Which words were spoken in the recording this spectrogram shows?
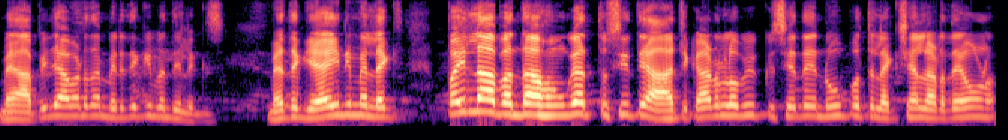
ਮੈਂ ਆਪ ਹੀ ਜਾ ਵੜਦਾ ਮੇਰੇ ਤੇ ਕੀ ਬੰਦੀ ਲੱਗੀ ਸੀ? ਮੈਂ ਤਾਂ ਗਿਆ ਹੀ ਨਹੀਂ ਮੈਂ ਪਹਿਲਾ ਬੰਦਾ ਹੋਊਗਾ ਤੁਸੀਂ ਇਤਿਹਾਸ ਚ ਕੱਢ ਲਓ ਵੀ ਕਿਸੇ ਦੇ ਨੂੰਹ ਪੁੱਤ ਇਲੈਕਸ਼ਨ ਲੜਦੇ ਹੋਣ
